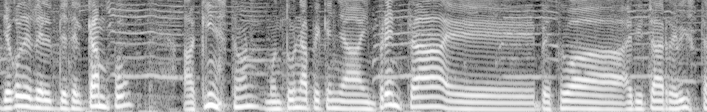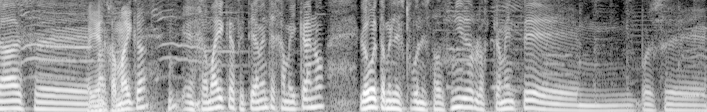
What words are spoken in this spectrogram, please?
llegó desde desde el campo a Kingston, montó una pequeña imprenta, eh, empezó a editar revistas. eh, ¿Allá en Jamaica? En Jamaica, efectivamente, jamaicano. Luego también estuvo en Estados Unidos, lógicamente, eh, pues... eh,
